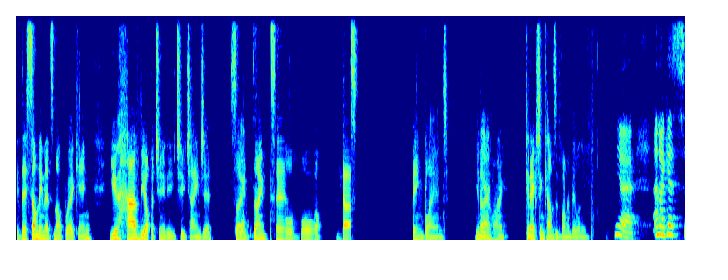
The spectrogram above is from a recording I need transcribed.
if there's something that's not working, you have the opportunity to change it. So don't settle for just being bland you know yeah. like connection comes with vulnerability. Yeah. And i guess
